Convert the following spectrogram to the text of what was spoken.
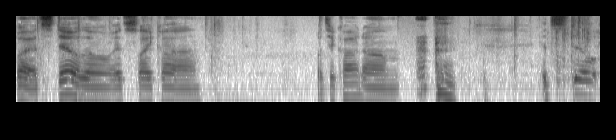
But still, though, it's like uh, what's it called? Um, it's still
